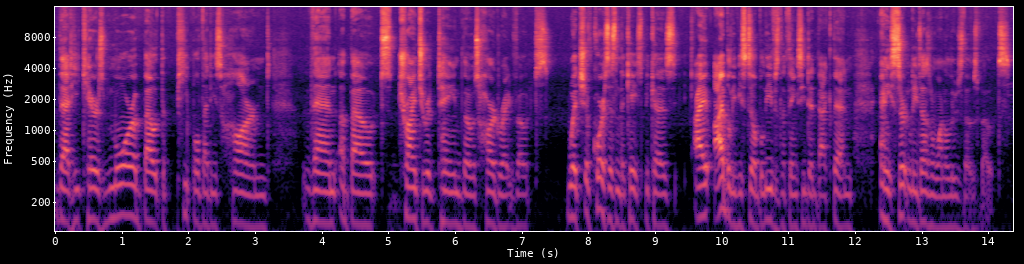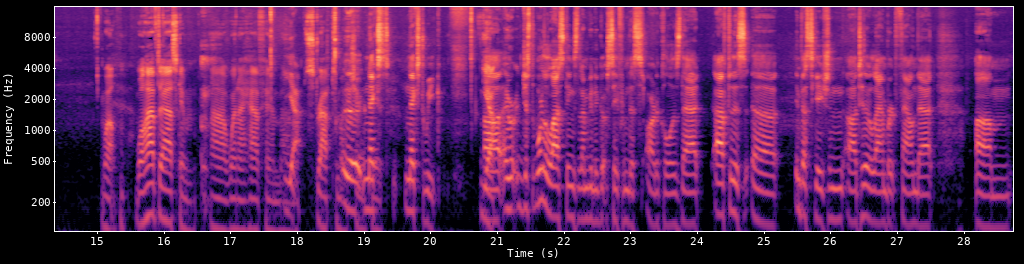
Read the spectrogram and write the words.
that he cares more about the people that he's harmed than about trying to retain those hard right votes. Which, of course, isn't the case because I I believe he still believes the things he did back then, and he certainly doesn't want to lose those votes. Well, we'll have to ask him uh, when I have him uh, Yeah. strapped to my uh, chair. next next week. Yeah. Uh, just one of the last things that I'm going to say from this article is that after this uh, investigation, uh, Taylor Lambert found that um,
